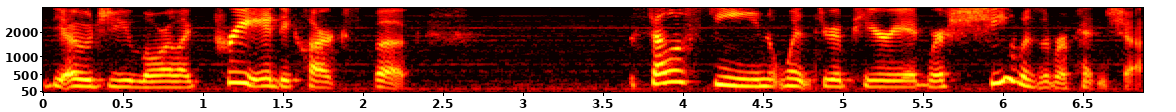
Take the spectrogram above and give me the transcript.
the OG lore, like pre Andy Clark's book, Celestine went through a period where she was a Repentia.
